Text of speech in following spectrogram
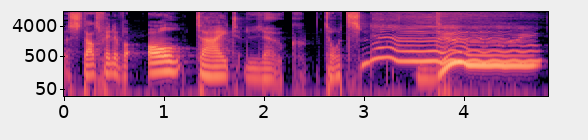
us. Dat vinden we altijd leuk. Tot snel. Doei.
